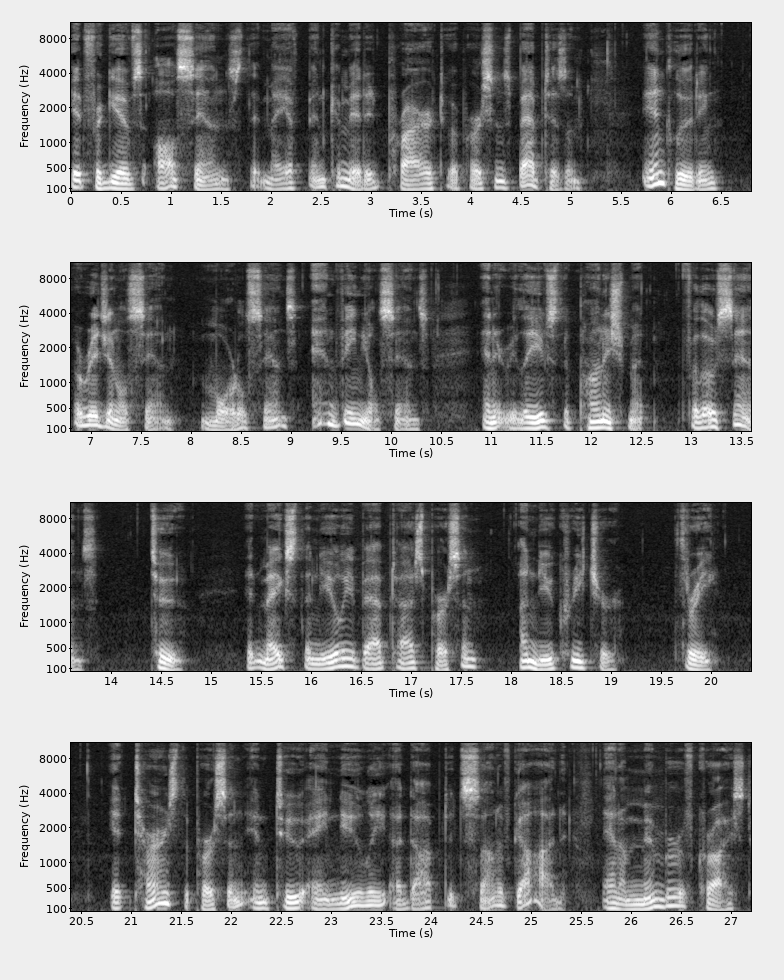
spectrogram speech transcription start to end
it forgives all sins that may have been committed prior to a person's baptism, including original sin, mortal sins, and venial sins and it relieves the punishment for those sins. Two, it makes the newly baptized person a new creature. Three, it turns the person into a newly adopted son of God and a member of Christ.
